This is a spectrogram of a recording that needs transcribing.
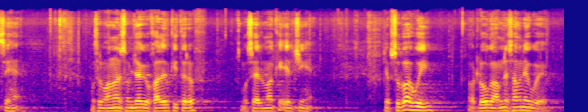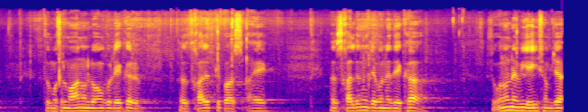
से हैं। मुसलमानों ने समझा कि खालिद की तरफ़ मुसलमा के एलची हैं। जब सुबह हुई और लोग आमने सामने हुए तो मुसलमान उन लोगों को लेकर हज़रत खालिद के पास आए। हज़रत खालिद ने जब उन्हें देखा तो उन्होंने भी यही समझा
